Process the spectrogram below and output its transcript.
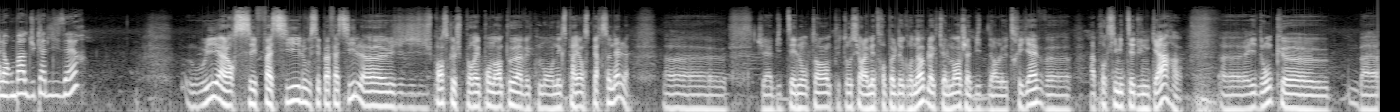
Alors on parle du cas de l'Isère. Oui, alors c'est facile ou c'est pas facile. je pense que je peux répondre un peu avec mon expérience personnelle. Euh, j'ai habité longtemps plutôt sur la métropole de Grenoble. Actuellement, j'habite dans le Trièvre, euh, à proximité d'une gare. Euh, et donc, bah,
